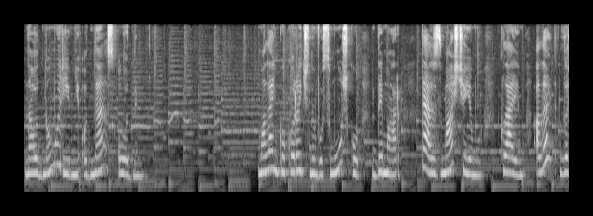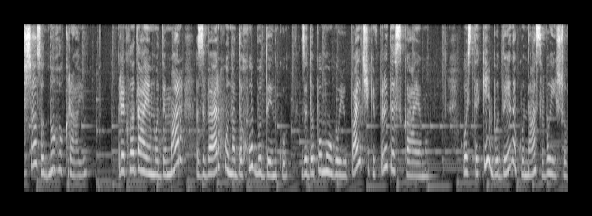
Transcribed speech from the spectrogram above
на одному рівні одне з одним. Маленьку коричневу смужку димар теж змащуємо клеєм, але лише з одного краю. Прикладаємо димар зверху на даху будинку. За допомогою пальчиків притискаємо. Ось такий будинок у нас вийшов.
